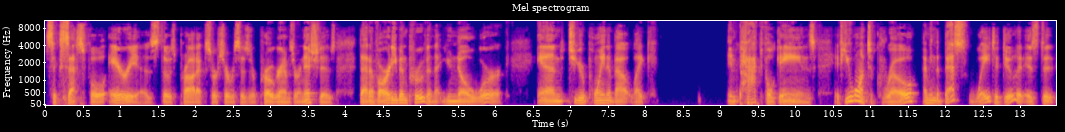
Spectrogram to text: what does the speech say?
successful areas those products or services or programs or initiatives that have already been proven that you know work. And to your point about like impactful gains. If you want to grow i mean the best way to do it is to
